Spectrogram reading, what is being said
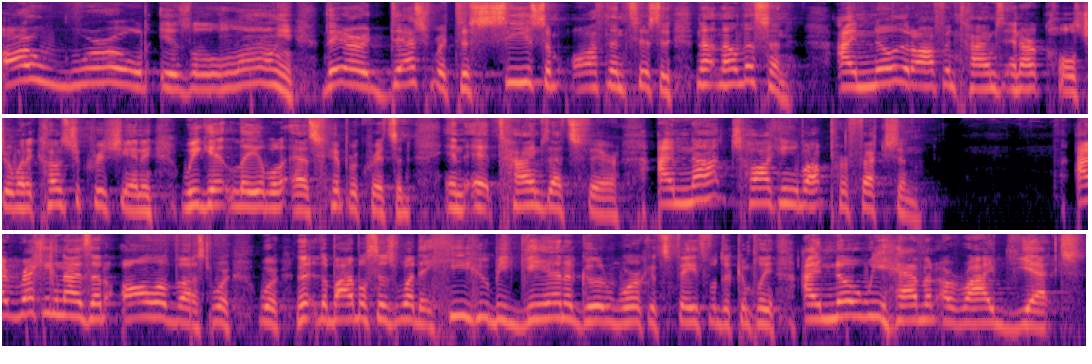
Our world is longing. They are desperate to see some authenticity. Now, now listen. I know that oftentimes in our culture, when it comes to Christianity, we get labeled as hypocrites, and, and at times that's fair. I'm not talking about perfection. I recognize that all of us were, were the Bible says what? That he who began a good work is faithful to complete. I know we haven't arrived yet.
